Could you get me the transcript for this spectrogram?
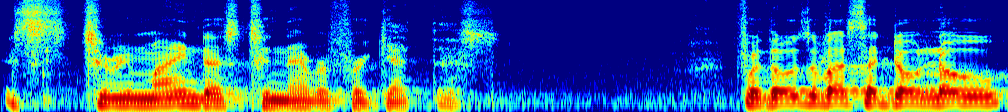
It's to remind us to never forget this. For those of us that don't know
